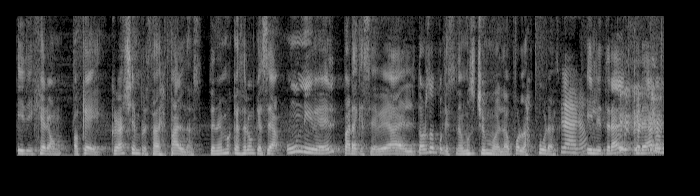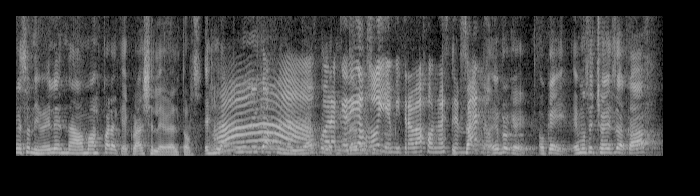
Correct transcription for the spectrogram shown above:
Y dijeron, ok, Crash siempre está de espaldas. Tenemos que hacer aunque sea un nivel para que se vea el torso porque si no hemos hecho el modelado por las puras. Claro. Y literal crearon esos niveles nada más para que a Crash se le vea el torso. Es la Ah, única finalidad por la Para que, crearon digan, esos- oye, mi trabajo no está en Exacto, vano. es porque, ok, hemos hecho eso acá,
